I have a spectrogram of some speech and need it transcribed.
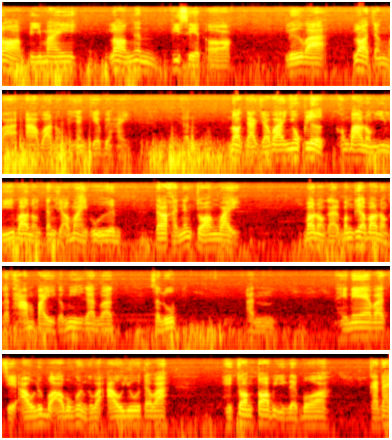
ล่อปีใหม่ล่อเงินพิเศษออก หรือว่าล่อจังหวะอาวาหนองก็ยังเก็บไว้ให้กันนอกจากจะว่ายกเลิกของบ่าวหนองอีหลีบ่าวหนองจังเสิเอามาให้ผู้อื่น แต่ว่าขันยังจองไว้บ่าวหนองกับางเทื่อบ่าวหนองก็ถามไปก็มีกันว่าสรุปอัน ให้แน่ว่าจะเอาหรือบ่เอาบางคนก็ว่าเอาอยู่ แต่ว่าให้จองต่อไปอีกได้บ่ก็ได้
